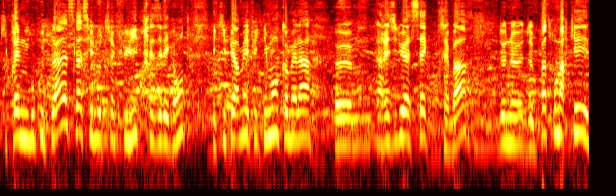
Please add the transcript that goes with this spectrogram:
qui prennent beaucoup de place. Là, c'est une eau très fluide, très élégante et qui permet effectivement, comme elle a euh, un résidu à sec très bas, de ne pas trop marquer et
